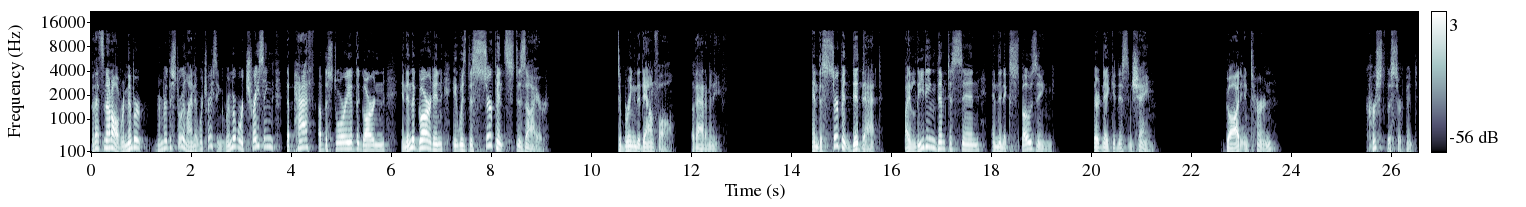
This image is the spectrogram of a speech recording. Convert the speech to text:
But that's not all. Remember, remember the storyline that we're tracing. Remember, we're tracing the path of the story of the garden. And in the garden, it was the serpent's desire to bring the downfall of Adam and Eve. And the serpent did that by leading them to sin and then exposing their nakedness and shame. God, in turn, cursed the serpent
